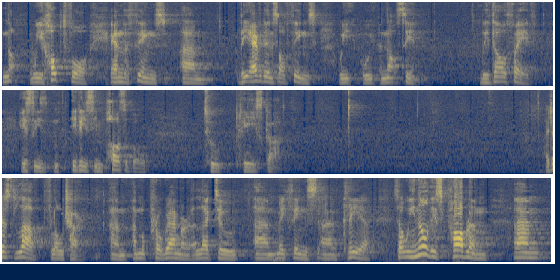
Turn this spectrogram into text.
not, we hoped for and the things, um, the evidence of things we, we not seen. Without faith, it is, it is impossible to please God. I just love flowchart. Um, I'm a programmer. I like to um, make things uh, clear. So we know this problem. Um,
